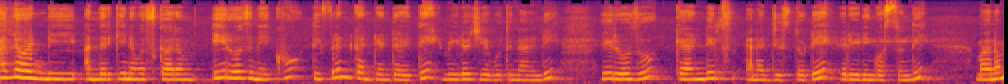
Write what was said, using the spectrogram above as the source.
హలో అండి అందరికీ నమస్కారం. ఈరోజు మీకు డిఫరెంట్ కంటెంట్ అయితే వీడియో చేయబోతున్నానండి. ఈరోజు క్యాండిల్స్ ఎనర్జీస్ తోటే రీడింగ్ వస్తుంది. మనం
